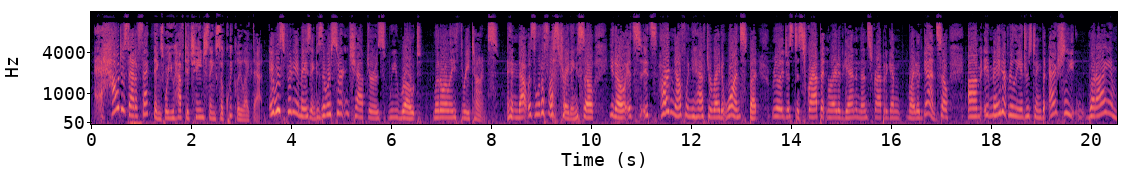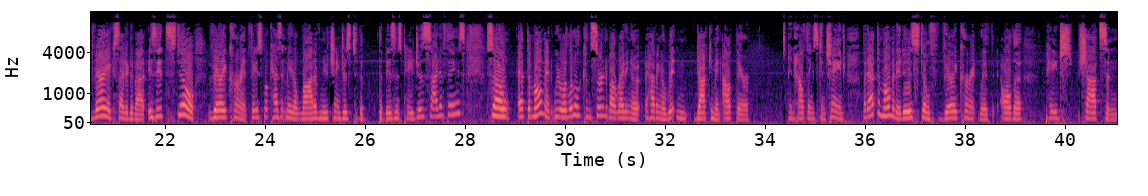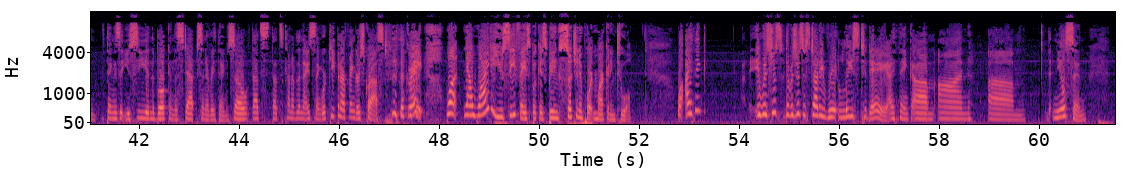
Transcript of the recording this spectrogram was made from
How does that affect things where you have to change things so quickly like that? It was pretty amazing because there were certain chapters we wrote literally three times and that was a little frustrating. So, you know, it's it's hard enough when you have to write it once, but really just to scrap it and write it again, and then scrap it again, write it again. So, um, it made it really interesting. But actually, what I am very excited about is it's still very current. Facebook hasn't made a lot of new changes to the the business pages side of things. So at the moment, we were a little concerned about writing a having a written document out there and how things can change. But at the moment, it is still very current with all the page shots and things that you see in the book and the steps and everything. So that's that's kind of the nice thing. We're keeping our fingers crossed. Great. Well, now why do you see Facebook as being such an important marketing tool? Well, I think it was just there was just a study released today. I think um, on um, Nielsen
